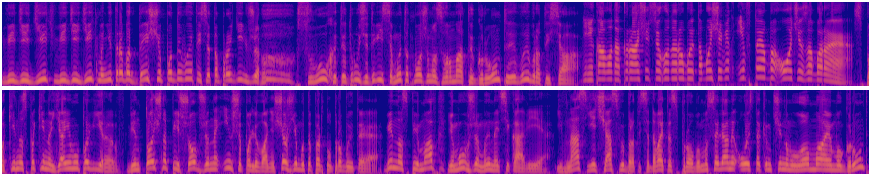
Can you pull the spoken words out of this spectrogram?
відійдіть, відійдіть, мені треба дещо подивитися та пройдіть вже. О, слухайте, друзі, дивіться, ми тут можемо зламати ґрунт і вибратися. Нікому не краще цього не роби, тому що він і в тебе очі забере. Спокійно, спокійно, я йому повірив. Він точно пішов вже на інше полювання. Що ж йому тепер тут робити? Він нас спіймав, йому вже ми не цікаві. І в нас є час вибратися. Давайте спробуємо, селяни. Ось таким чином ламаємо ґрунт.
